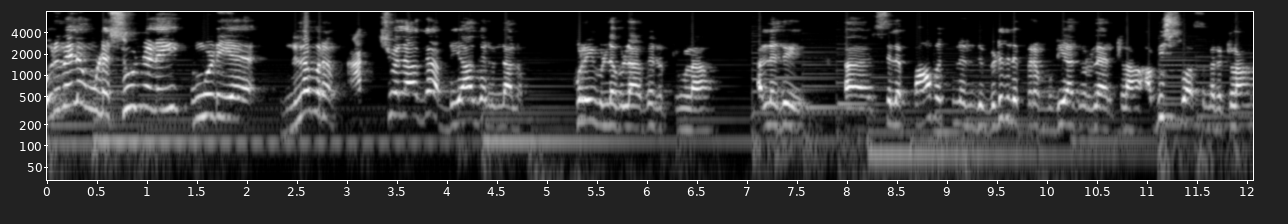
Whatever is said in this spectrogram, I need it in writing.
ஒருவேளை உங்களுடைய சூழ்நிலை உங்களுடைய நிலவரம் ஆக்சுவலாக அப்படியாக இருந்தாலும் குறைவுள்ளவளாக இருக்குங்களா? அல்லது சில பாவத்திலிருந்து விடுதலை பெற முடியாதவர்களா இருக்கலாம் அவிசுவாசம் இருக்கலாம்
